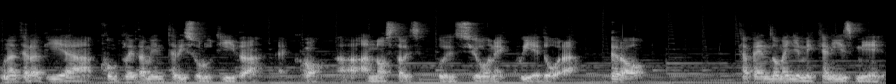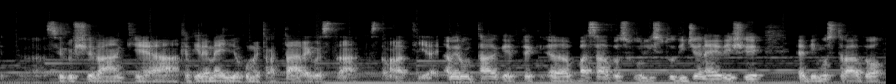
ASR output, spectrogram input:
una terapia completamente risolutiva ecco, a, a nostra disposizione qui ed ora. Però capendo meglio i meccanismi si riuscirà anche a capire meglio come trattare questa, questa malattia. Avere un target eh, basato sugli studi genetici è dimostrato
